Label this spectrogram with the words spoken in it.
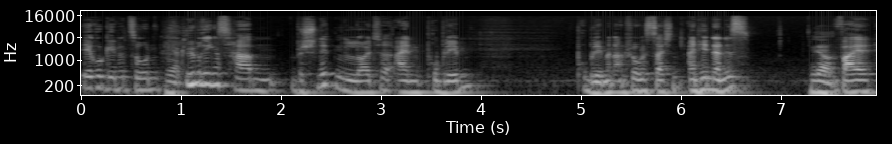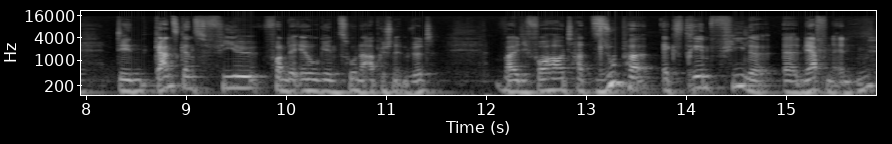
erogene Zonen. Ja. Übrigens haben beschnittene Leute ein Problem, Problem in Anführungszeichen, ein Hindernis, ja. weil denen ganz, ganz viel von der erogenen Zone abgeschnitten wird. Weil die Vorhaut hat super extrem viele äh, Nervenenden.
